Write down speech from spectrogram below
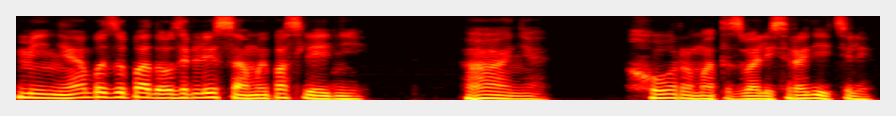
Меня бы заподозрили самый последний. Аня. Хором отозвались родители.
